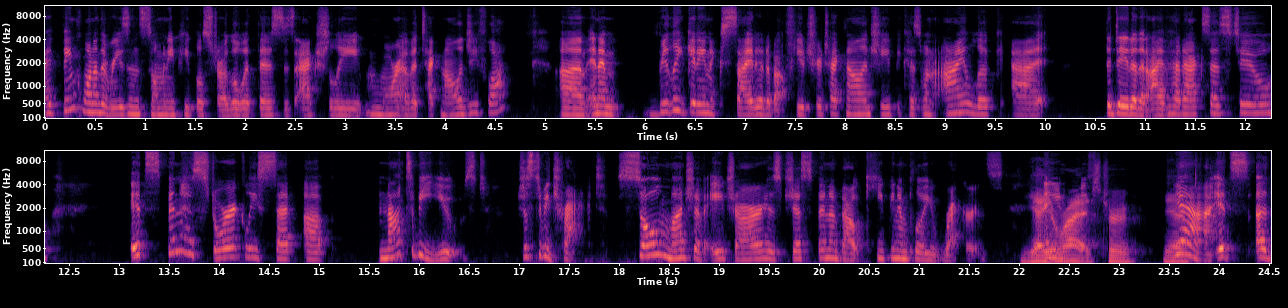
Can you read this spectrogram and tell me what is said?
I think one of the reasons so many people struggle with this is actually more of a technology flaw. Um, and I'm really getting excited about future technology because when I look at the data that I've had access to, it's been historically set up not to be used, just to be tracked. So much of HR has just been about keeping employee records. Yeah, you're right. Just, it's true. Yeah, yeah it's a,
